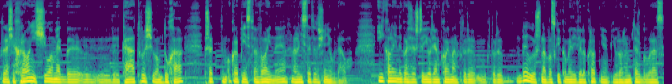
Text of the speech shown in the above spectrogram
która się chroni siłą jakby y, y, teatru, siłą ducha przed tym okropieństwem wojny, ale niestety to się nie udało. I kolejny gość jeszcze Jurian Kojman, który, który był już na Włoskiej Komedii wielokrotnie. Jurorem też był raz.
